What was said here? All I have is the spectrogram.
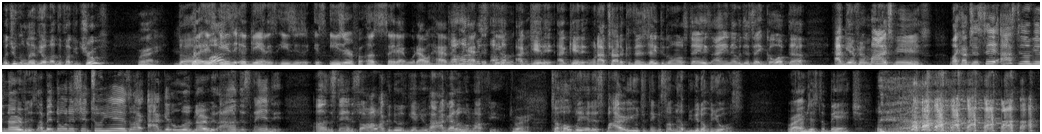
But you can live your motherfucking truth. Right. The but it's fuck? easy again. It's easy. It's easier for us to say that without having had to deal Uh-huh. with I get it. I get it. When I try to convince Jake to go on stage, I ain't never just say go up there. I give him my experience. Like I just said, I still get nervous. I've been doing this shit two years, and I, I get a little nervous. I understand it. I understand it. So all I can do is give you how I got over my fear. Right. To hopefully it inspire you to think of something to help you get over yours. Right? I'm just a bitch.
